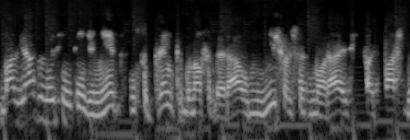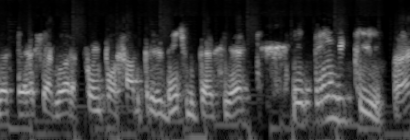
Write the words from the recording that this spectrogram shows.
Baseado nesse entendimento, o Supremo Tribunal Federal, o ministro Alexandre Moraes, que faz parte do STF agora foi empossado presidente do TSE, entende que né,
